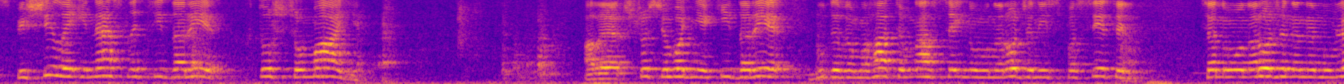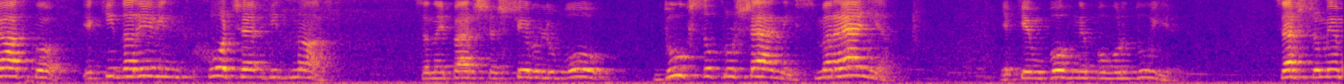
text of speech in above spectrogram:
спішили і несли ці дари, хто що має. Але що сьогодні, які дари буде вимагати в нас цей новонароджений Спаситель, це новонароджене немовлятко, які дари Він хоче від нас? Це найперше щиру любов, дух сокрушений, смирення, яким Бог не погордує. Це, що ми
